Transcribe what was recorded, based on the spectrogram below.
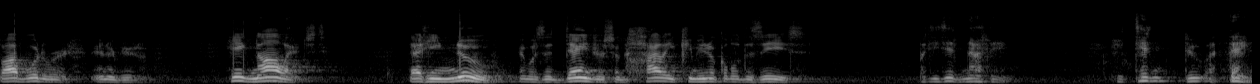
Bob Woodward interviewed him. He acknowledged that he knew it was a dangerous and highly communicable disease, but he did nothing. He didn't do a thing.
